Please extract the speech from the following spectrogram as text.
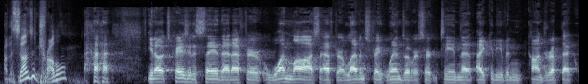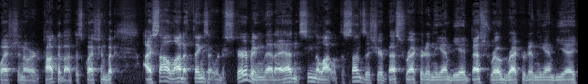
are the Suns in trouble? you know, it's crazy to say that after one loss, after 11 straight wins over a certain team, that I could even conjure up that question or talk about this question. But I saw a lot of things that were disturbing that I hadn't seen a lot with the Suns this year. Best record in the NBA, best road record in the NBA.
